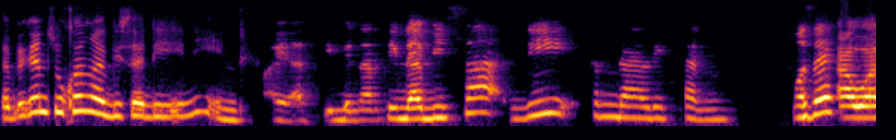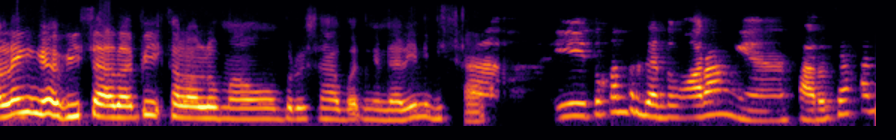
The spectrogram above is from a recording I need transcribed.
Tapi kan suka nggak bisa diiniin. oh ya sih benar, tidak bisa dikendalikan. Maksudnya, Awalnya nggak bisa, tapi kalau lu mau berusaha buat ngendalin bisa. iya, itu kan tergantung orangnya. Seharusnya kan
